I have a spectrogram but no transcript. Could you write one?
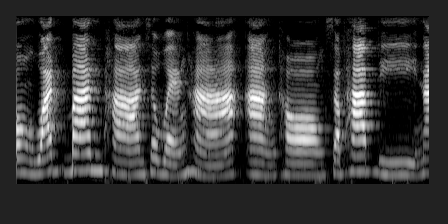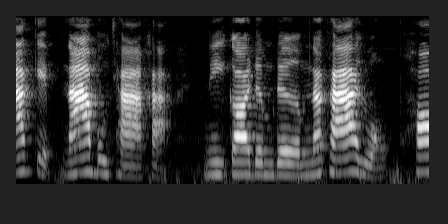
ง วัดบ้านพานแสวงหาอ่างทอง สภาพดีน่าเก็บน่าบูชาค่ะ นี่ก็เดิมๆนะคะ หลวงพ่อ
